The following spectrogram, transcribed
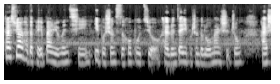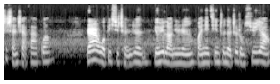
她需要他的陪伴与温情。易卜生死后不久，海伦在易卜生的罗曼史中还是闪闪发光。然而，我必须承认，由于老年人怀念青春的这种需要，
